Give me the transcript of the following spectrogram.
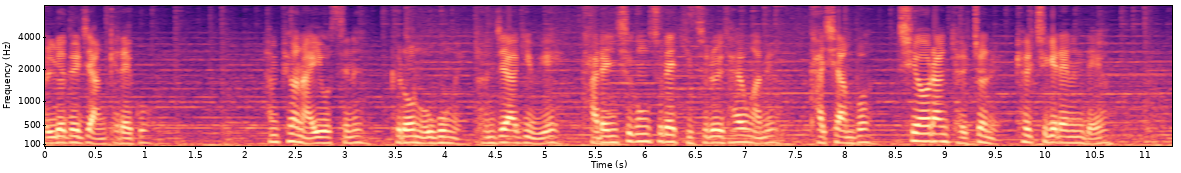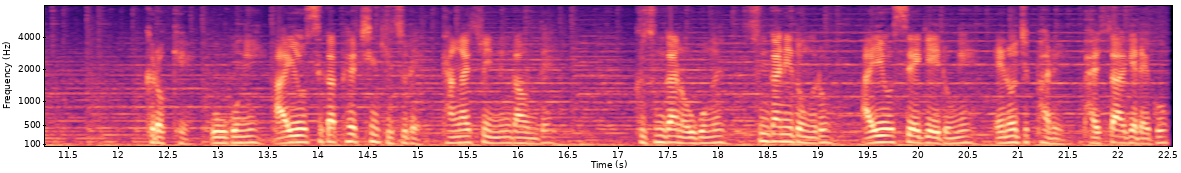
걸려들지 않게 되고 한편 아이오스는 그런 오공을 견제하기 위해 다른 시공술의 기술을 사용하며 다시 한번 치열한 결전을 펼치게 되는데요. 그렇게 오공이 아이오스가 펼친 기술에 당할 수 있는 가운데 그 순간 오공은 순간이동으로 아이오스에게 이동해 에너지파를 발사하게 되고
